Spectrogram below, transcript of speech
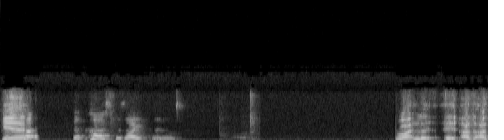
Yeah, the purse was opened. Right, look, I,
